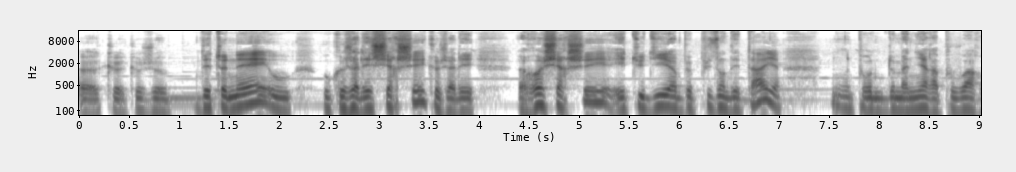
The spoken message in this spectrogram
euh, que, je détenais ou, que j'allais chercher, que j'allais rechercher, étudier un peu plus en détail, pour, de manière à pouvoir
